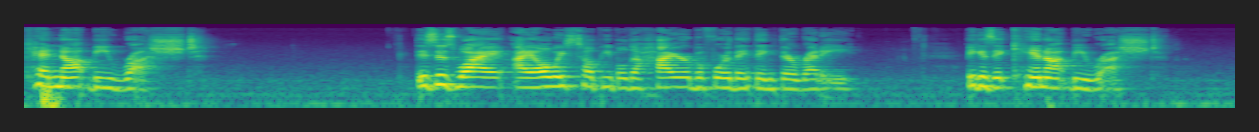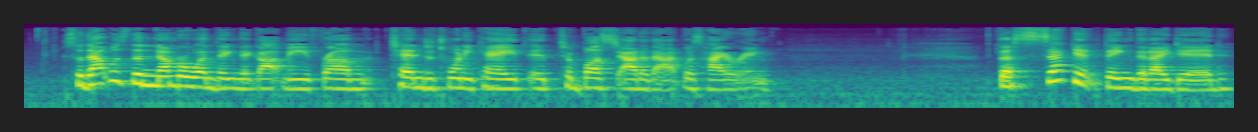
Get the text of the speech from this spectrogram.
cannot be rushed. This is why I always tell people to hire before they think they're ready because it cannot be rushed. So that was the number one thing that got me from 10 to 20K to bust out of that was hiring. The second thing that I did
